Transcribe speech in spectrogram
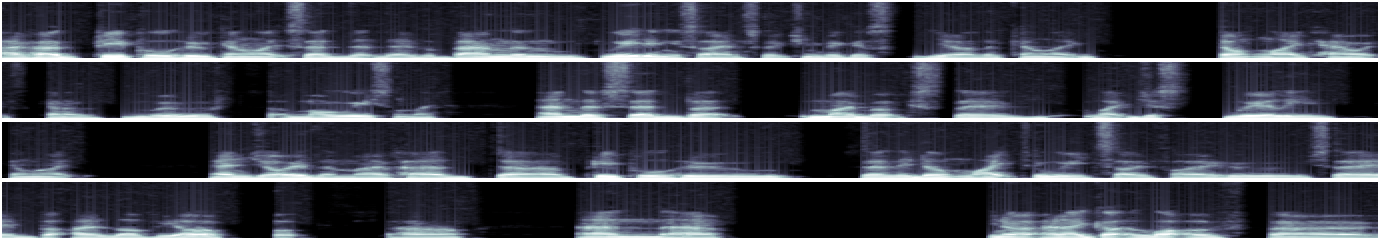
I've had people who kind of like said that they've abandoned reading science fiction because you know they kind of like don't like how it's kind of moved more recently, and they've said, but my books they've like just really of like enjoyed them. I've had uh, people who say they don't like to read sci-fi who say, but I love your book. Uh, and, uh, you know, and I got a lot of, uh,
